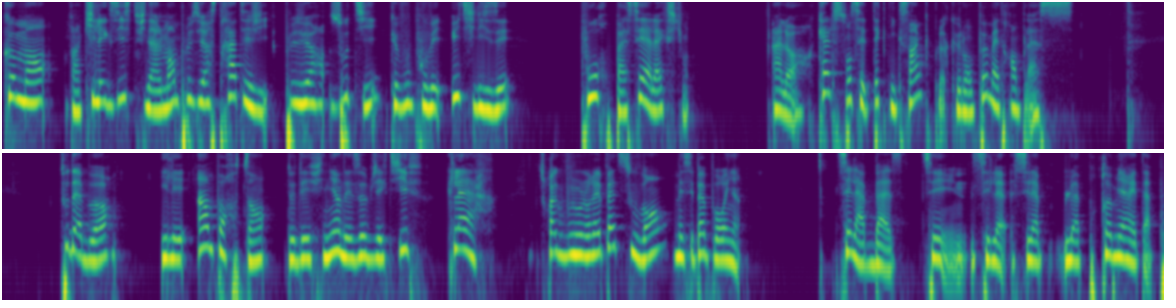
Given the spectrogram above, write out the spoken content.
comment, enfin qu'il existe finalement plusieurs stratégies, plusieurs outils que vous pouvez utiliser pour passer à l'action. Alors, quelles sont ces techniques simples que l'on peut mettre en place? Tout d'abord, il est important de définir des objectifs clairs. Je crois que vous le répétez souvent, mais c'est pas pour rien. C'est la base. C'est la première étape.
